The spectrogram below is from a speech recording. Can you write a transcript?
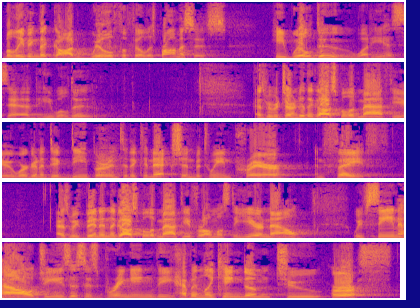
believing that God will fulfill His promises. He will do what He has said He will do. As we return to the Gospel of Matthew, we're going to dig deeper into the connection between prayer and faith. As we've been in the Gospel of Matthew for almost a year now, we've seen how Jesus is bringing the heavenly kingdom to earth.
